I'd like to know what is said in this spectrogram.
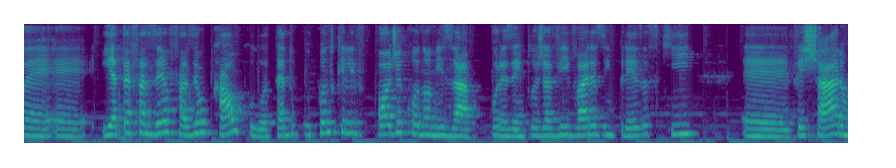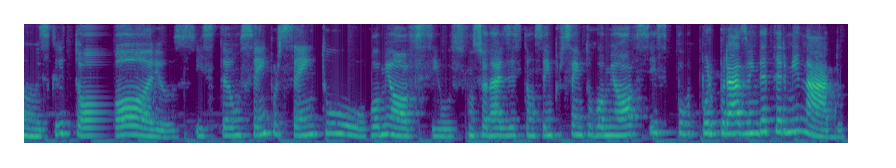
é, é, e até fazer, fazer o cálculo até do quanto que ele pode economizar. Por exemplo, eu já vi várias empresas que é, fecharam escritórios, estão 100% home office, os funcionários estão 100% home office por, por, prazo indeterminado.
